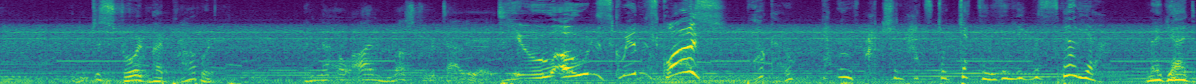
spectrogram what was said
and You destroyed my property. And now I must retaliate. You own Squim Squash? Proco, that means Action Hats Joe Jetson is in league with Smellula. My god,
